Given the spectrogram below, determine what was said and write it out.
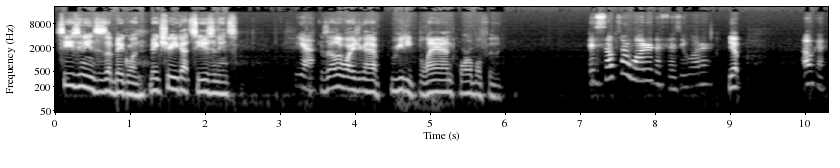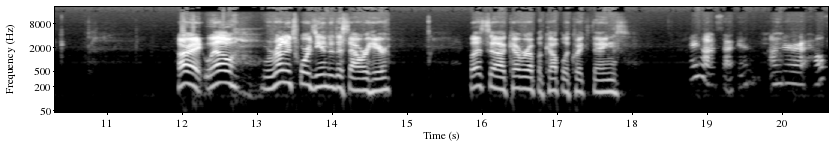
Seasonings is a big one. Make sure you got seasonings, Yeah. because otherwise you're gonna have really bland, horrible food. Is seltzer water the fizzy water? Yep. Okay. All right. Well, we're running towards the end of this hour here. Let's uh, cover up a couple of quick things. Hang on a second. Under health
